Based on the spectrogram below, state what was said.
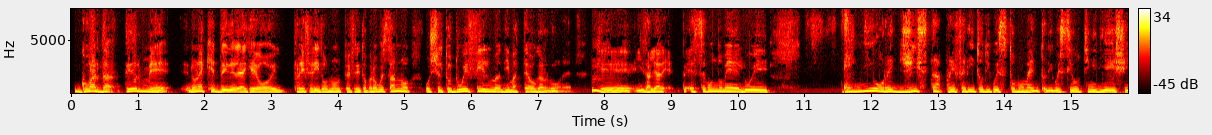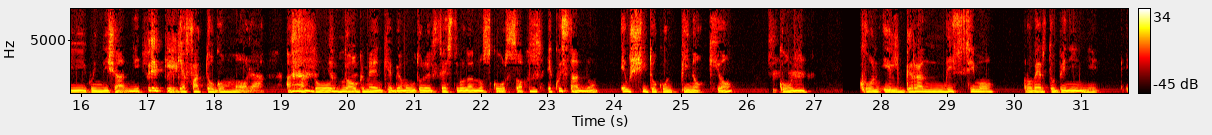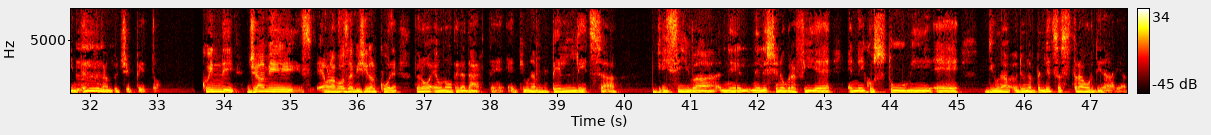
Guarda, per me non è che devi dire che ho il preferito o non il preferito, però quest'anno ho scelto due film di Matteo Garrone, che gli italiani, e secondo me lui è il mio regista preferito di questo momento, di questi ultimi 10-15 anni, Perché? ha fatto Gomorra, ha Ah, fatto Gomorra. Dogman che abbiamo avuto nel festival l'anno scorso Mm. e quest'anno è uscito con Pinocchio, con, con il grandissimo Roberto Benigni interpretando Geppetto. Quindi già mi, è una cosa vicina al cuore, però è un'opera d'arte, è di una bellezza visiva nel- nelle scenografie e nei costumi, è di una, di una bellezza straordinaria.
